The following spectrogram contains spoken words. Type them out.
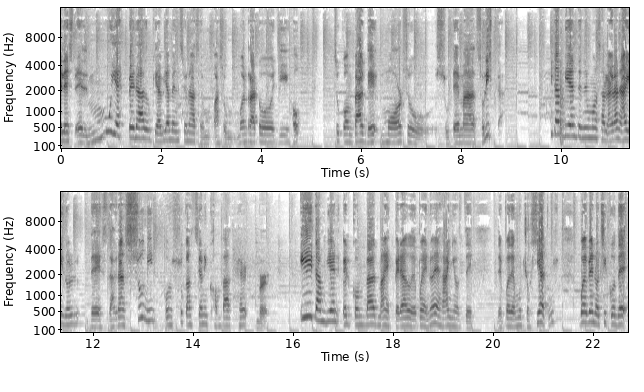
el, el muy esperado que había mencionado hace, un buen rato G-Hope, su comeback de More, su, su tema solista. Y también tenemos a la gran idol de la gran Sumi con su canción y comeback Herbert. Y también el comeback más esperado después de nueve años de después de muchos hiatus. Vuelven los chicos de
